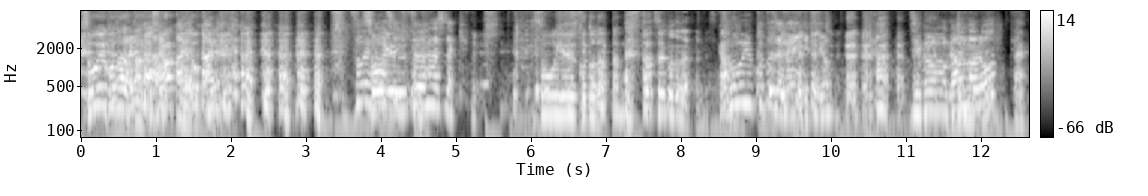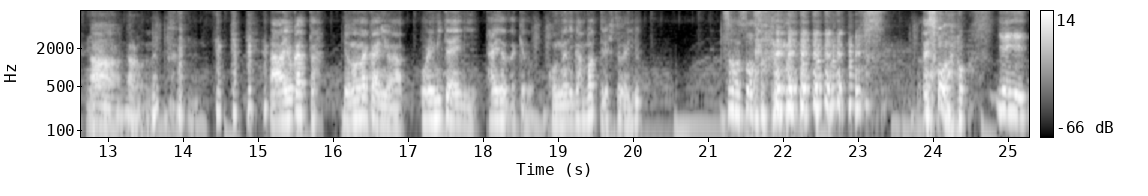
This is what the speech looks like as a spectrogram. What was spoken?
そういうことだったんですか？あれ？近藤あれ？そういう話？そういう。そういう話だっけ？君そういうことだったんですか？と そういうことだったんですか？そういうことじゃないんですよ。あ自分も頑張ろうはい。ああなるほどね。ああよかった。世の中には俺みたいに怠惰だけどこんなに頑張ってる人がいるそうそうそう。えそうなの？いやいや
